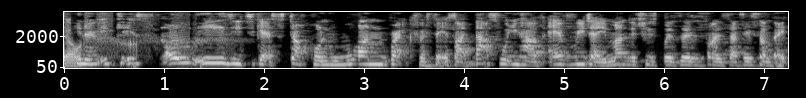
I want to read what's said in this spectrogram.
oh, you know it, it's so easy to get stuck on one breakfast. It's like that's what you have every day Monday Tuesday Wednesday Friday Saturday Sunday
